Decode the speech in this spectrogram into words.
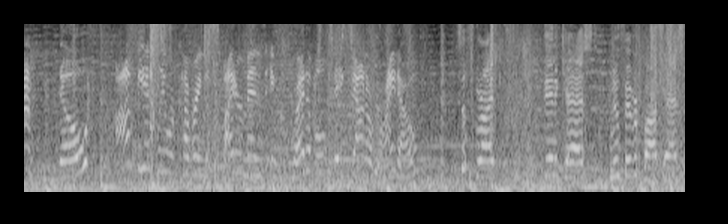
no, obviously we're covering the Spider-Man's incredible takedown of Rhino. Subscribe. Danicast, new favorite podcast.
